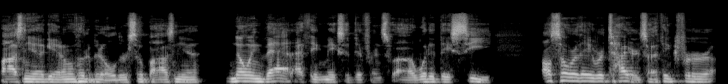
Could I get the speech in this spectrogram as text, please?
Bosnia? Again, I'm a little bit older, so Bosnia. Knowing that, I think, makes a difference. Uh, what did they see? Also, are they retired? So I think for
